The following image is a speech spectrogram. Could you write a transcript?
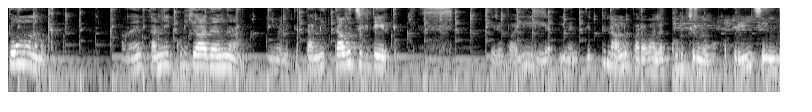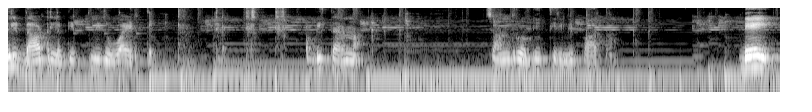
தோணும் நமக்கு. அவன் தண்ணி குடிக்காதங்கிறான். இவனுக்கு தண்ணி தவிச்சுக்கிட்டே இருக்கு. வேறு வழி இல்லை. இவன் திட்டுனாலும் பரவாயில்ல குடிச்சிருவோம் அப்படின்னு செந்தில் பாட்டில் அப்படியே மெதுவாக எடுத்து அப்படி திறந்தான். சந்துரு அப்படியே திரும்பி பார்த்தான். டேய்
